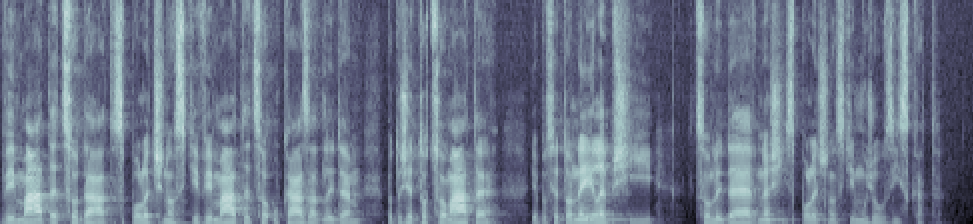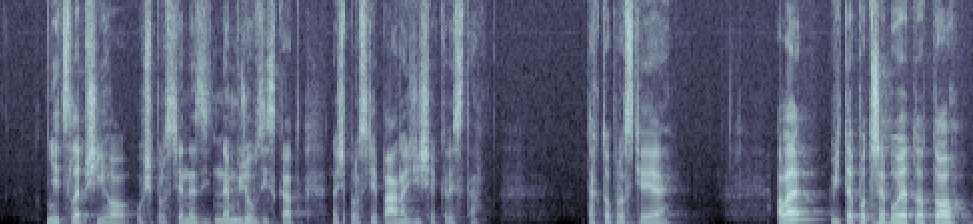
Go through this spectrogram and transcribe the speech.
Vy máte co dát společnosti, vy máte co ukázat lidem, protože to, co máte, je prostě to nejlepší, co lidé v naší společnosti můžou získat. Nic lepšího už prostě ne, nemůžou získat, než prostě Pána Ježíše Krista. Tak to prostě je. Ale víte, potřebuje to to,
